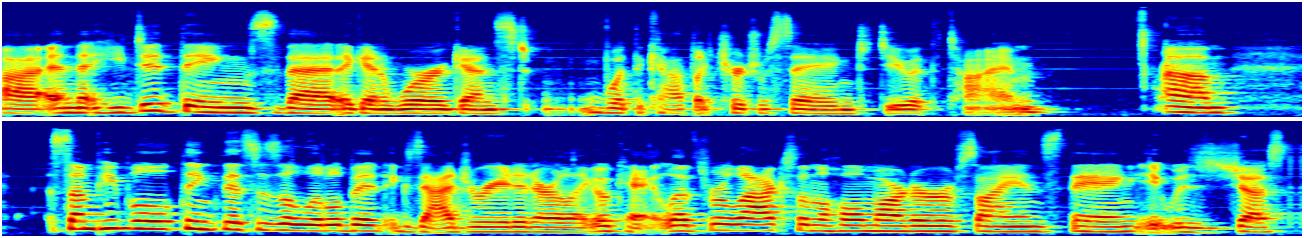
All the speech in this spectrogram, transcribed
uh, and that he did things that, again, were against what the Catholic Church was saying to do at the time. Um, some people think this is a little bit exaggerated or like okay let's relax on the whole martyr of science thing it was just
